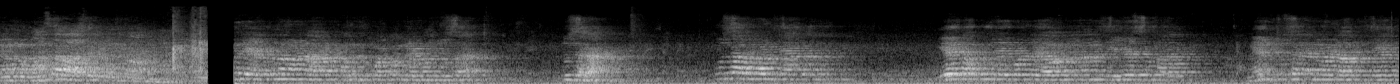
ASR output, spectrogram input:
మేము మనసారా ఆశీర్వదిస్తున్నాము చూసారా? చూసారా? చూసారా వాళ్ళు ఏ తప్పు చేయకుండా ఎవరినైనా చేయేసుకున్నారా నేను చూసాను వాళ్ళు ఎవరు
